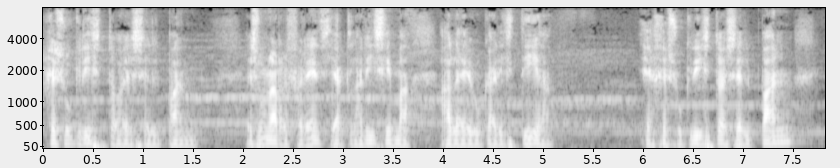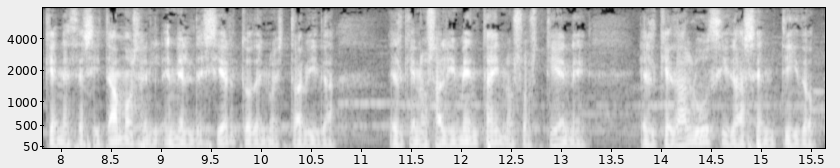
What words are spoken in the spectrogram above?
Jesucristo es el pan. Es una referencia clarísima a la Eucaristía. Eh, Jesucristo es el pan que necesitamos en el desierto de nuestra vida, el que nos alimenta y nos sostiene, el que da luz y da sentido.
